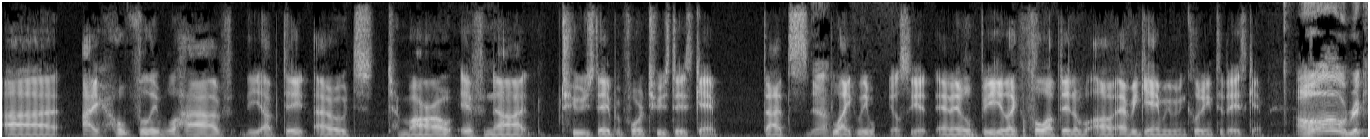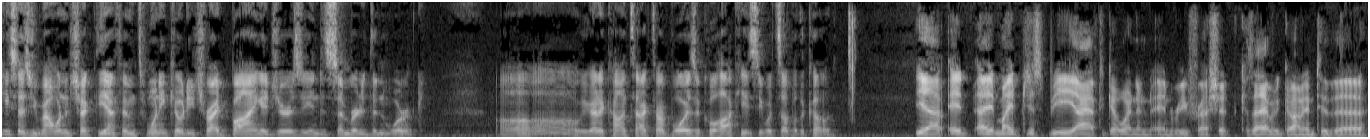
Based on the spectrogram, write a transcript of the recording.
uh, i hopefully will have the update out tomorrow if not tuesday before tuesday's game that's Yeah. likely when you'll see it and it'll be like a full update of uh, every game even including today's game Oh, Ricky says you might want to check the FM20 code. He tried buying a jersey in December and it didn't work. Oh, we got to contact our boys at Cool Hockey and see what's up with the code. Yeah, it it might just be I have to go in and, and refresh it because I haven't gone into the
